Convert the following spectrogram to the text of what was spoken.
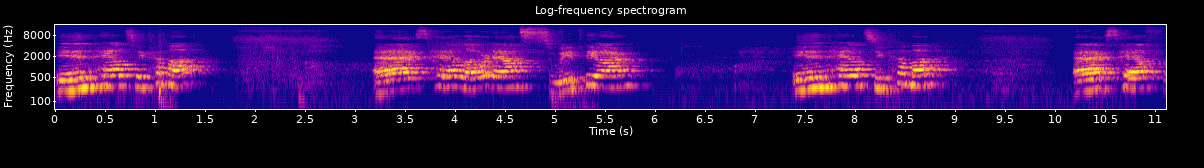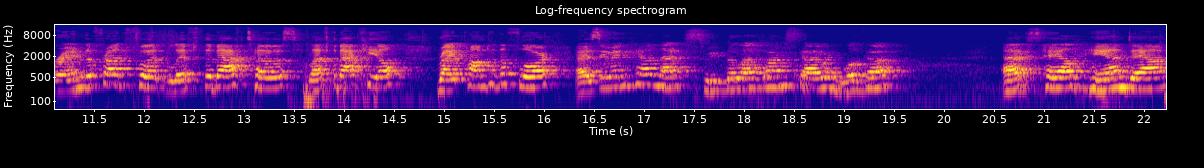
Inhale to come up. Exhale, lower down, sweep the arm. Inhale to come up. Exhale, frame the front foot, lift the back toes, left the back heel, right palm to the floor. As you inhale next, sweep the left arm skyward, look up. Exhale, hand down,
